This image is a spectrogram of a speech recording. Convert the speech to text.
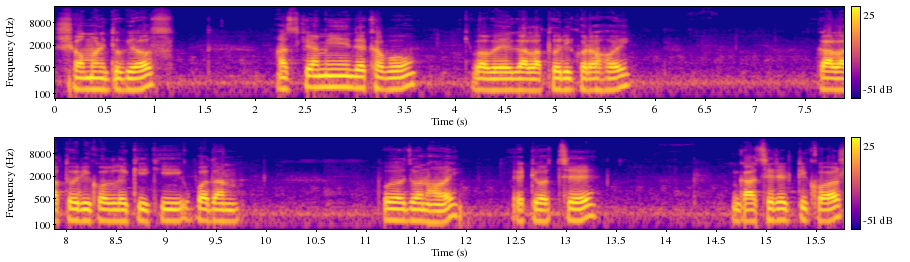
সম্মানিত বিয়স আজকে আমি দেখাবো কীভাবে গালা তৈরি করা হয়। গালা তৈরি করলে কি কি উপাদান প্রয়োজন হয়, এটি হচ্ছে গাছের একটি কষ,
